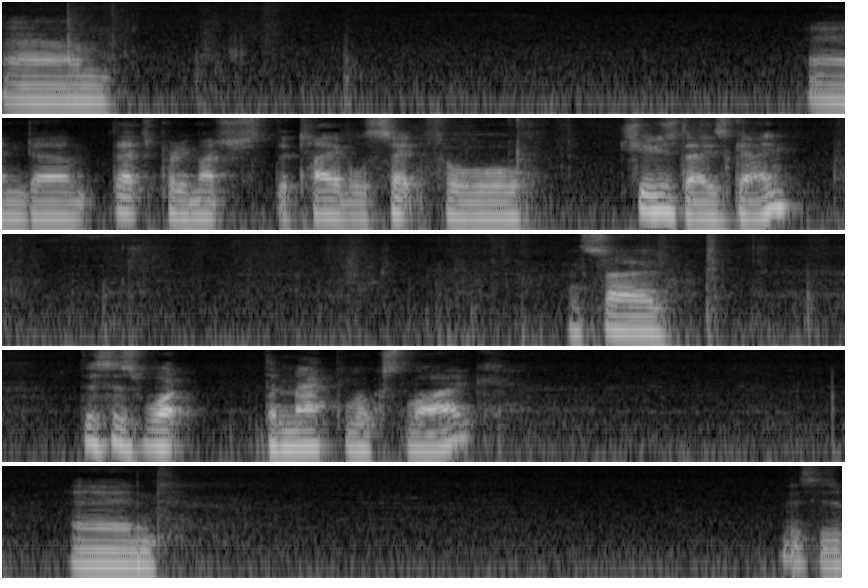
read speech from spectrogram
Um, and um, that's pretty much the table set for Tuesday's game. And so this is what the map looks like. And this is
